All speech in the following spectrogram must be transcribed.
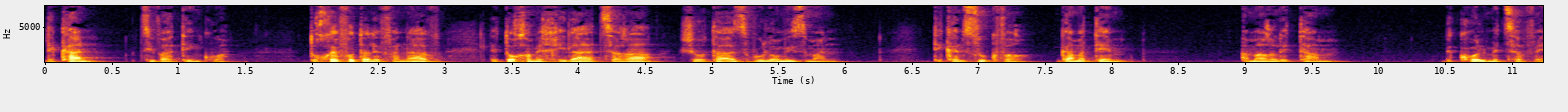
לכאן, ציווה טינקווה. דוחף אותה לפניו, לתוך המחילה הצרה שאותה עזבו לא מזמן. תיכנסו כבר, גם אתם, אמר לתם, בקול מצווה.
